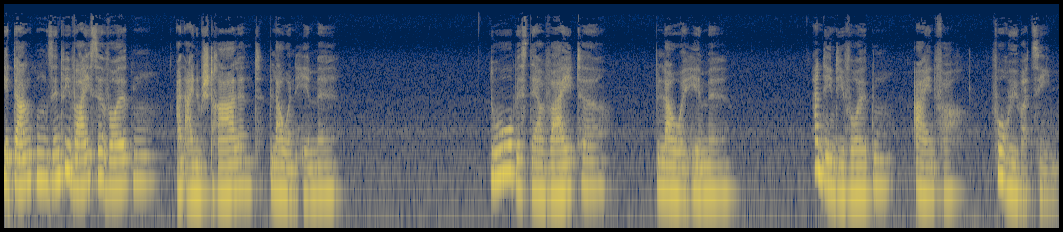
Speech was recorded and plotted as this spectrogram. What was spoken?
Gedanken sind wie weiße Wolken an einem strahlend blauen Himmel. Du bist der weite, blaue Himmel, an dem die Wolken einfach vorüberziehen.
